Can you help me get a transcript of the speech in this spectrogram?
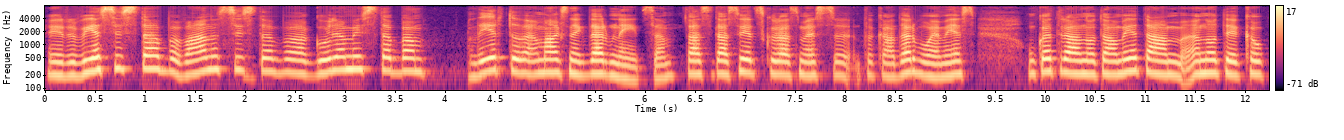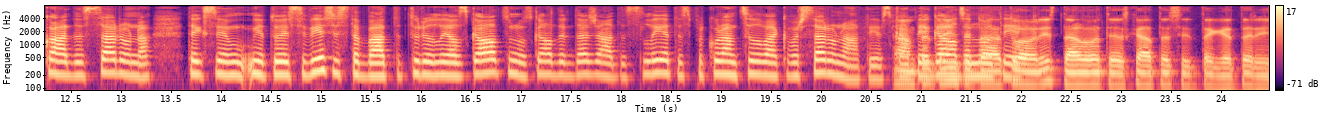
Ir viesistaba, vānas istaba, guļamistaba virtuve un mākslinieka darbnīca. Tās ir tās vietas, kurās mēs kā, darbojamies. Un katrā no tām vietām notiek kaut kāda saruna. Teiksim, ja tu esi viesistabā, tad tur ir liels galds, un uz galda ir dažādas lietas, par kurām cilvēki var sarunāties. Kā Jā, pie galda principā, notiek. To var iztēloties, kā tas ir tagad arī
